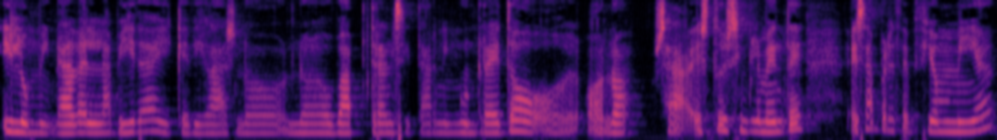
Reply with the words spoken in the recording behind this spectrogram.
iluminada en la vida y que digas no, no va a transitar ningún reto o, o, no. O sea, esto es simplemente esa percepción mía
